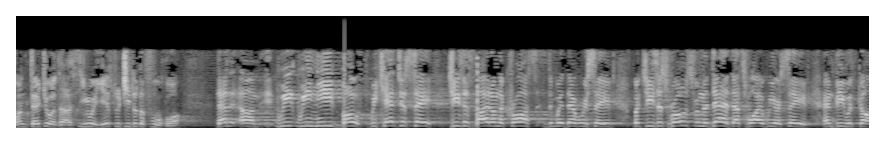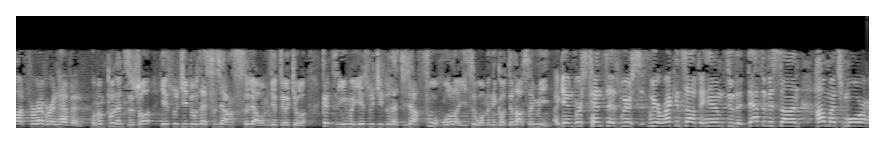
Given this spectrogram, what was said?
我们得救的是因为耶稣基督的复活。 That um, we, we need both. We can't just say Jesus died on the cross that we're saved, but Jesus rose from the dead. That's why we are saved and be with God forever in heaven. 我们不能只说耶稣基督在十字架上死了，我们就得救了，更是因为耶稣基督在十字架上复活了，以致我们能够得到生命。 Again, verse 10 says we are, we are reconciled to Him through the death of His Son. How much more,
